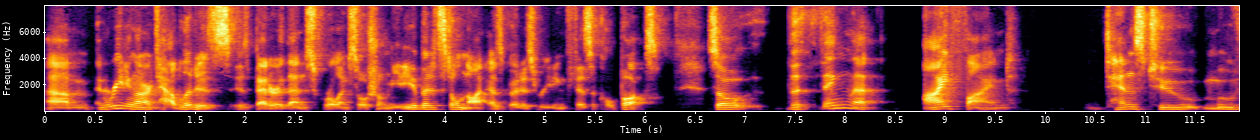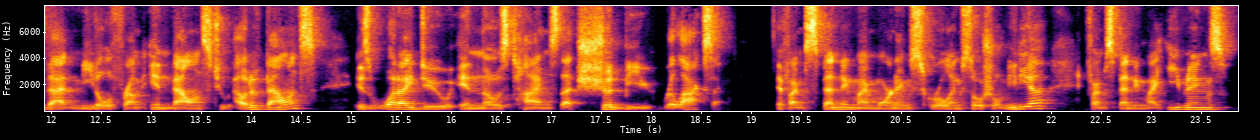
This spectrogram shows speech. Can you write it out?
Um, and reading on our tablet is is better than scrolling social media, but it's still not as good as reading physical books. So the thing that I find tends to move that needle from imbalance to out of balance is what I do in those times that should be relaxing. If I'm spending my mornings scrolling social media, if I'm spending my evenings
